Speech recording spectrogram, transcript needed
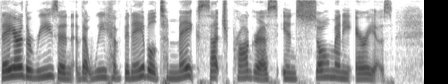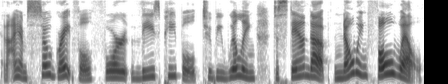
They are the reason that we have been able to make such progress in so many areas. And I am so grateful for these people to be willing to stand up, knowing full well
